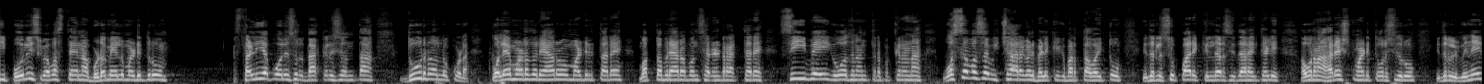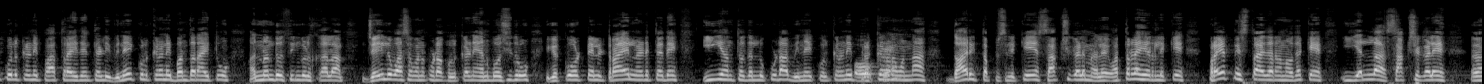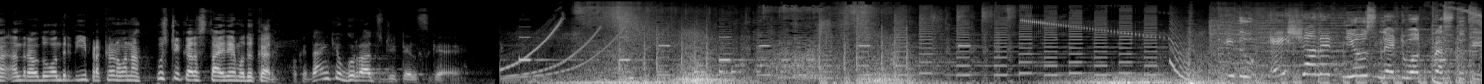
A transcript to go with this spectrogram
ಈ ಪೊಲೀಸ್ ವ್ಯವಸ್ಥೆಯನ್ನ ಬುಡಮೇಲು ಮಾಡಿದ್ರು ಸ್ಥಳೀಯ ಪೊಲೀಸರು ದಾಖಲಿಸಿದಂತ ದೂರಿನಲ್ಲೂ ಕೂಡ ಕೊಲೆ ಮಾಡಿದವರು ಯಾರೋ ಮಾಡಿರ್ತಾರೆ ಮತ್ತೊಬ್ಬರು ಯಾರೋ ಬಂದು ಸರೆಂಡರ್ ಆಗ್ತಾರೆ. ಸಿಬಿಐಗೆ ಹೋದ ನಂತರ ಪ್ರಕರಣ ಹೊಸ ಹೊಸ ವಿಚಾರಗಳು ಬೆಳಕಿಗೆ ಬರ್ತಾ ಹೋಯ್ತು. ಇದರಲ್ಲಿ ಸುಪಾರಿ ಕಿಲ್ಲರ್ಸ್ ಇದ್ದಾರೆ ಅಂತ ಹೇಳಿ ಅವರನ್ನ ಅರೆಸ್ಟ್ ಮಾಡಿ ತೋರಿಸಿದ್ರು. ಇದರಲ್ಲಿ ವಿನಯ್ ಕುಲಕರ್ಣಿ ಪಾತ್ರ ಇದೆ ಅಂತ ಹೇಳಿ ವಿನಯ್ ಕುಲಕರ್ಣಿ ಬಂಧನ ಆಯಿತು ಹನ್ನೊಂದು ತಿಂಗಳ ಕಾಲ ಜೈಲು ವಾಸವನ್ನು ಕೂಡ ಕುಲಕರ್ಣಿ ಅನುಭವಿಸಿದ್ರು. ಈಗ ಕೋರ್ಟ್ನಲ್ಲಿ ಟ್ರಯಲ್ ನಡೀತಾ ಇದೆ ಈ ಹಂತದಲ್ಲೂ ಕೂಡ ವಿನಯ್ ಕುಲಕರ್ಣಿ ಪ್ರಕರಣವನ್ನ ದಾರಿ ತಪ್ಪಿಸಲಿಕ್ಕೆ ಸಾಕ್ಷಿಗಳ ಮೇಲೆ ಒತ್ತಡ ಹೇರಲಿಕ್ಕೆ ಪ್ರಯತ್ನಿಸ್ತಾ ಇದ್ದಾರೆ ಅನ್ನೋದಕ್ಕೆ ಈ ಎಲ್ಲ ಸಾಕ್ಷಿಗಳೇ ಅಂದ್ರೆ ಅದು ಒಂದ್ ರೀತಿ ಈ ಪ್ರಕರಣವನ್ನ ಪುಷ್ಟೀಕರಿಸ್ತಾ ಇದೆ Madhukar. Okay thank you Gururaj ಡೀಟೇಲ್ಸ್ಗೆ ಇದು ಏಷ್ಯಾನೆಟ್ ನ್ಯೂಸ್ ನೆಟ್ವರ್ಕ್ ಪ್ರಸ್ತುತಿ.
